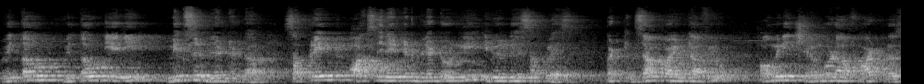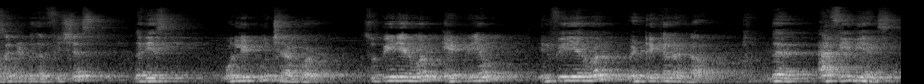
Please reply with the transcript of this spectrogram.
without without any mixed blood and all. Separate oxygenated blood only it will be supplies but exam point of view how many chambered of heart present into the fishes? There is only two chambered superior one atrium. Inferior one ventricle and all then amphibians.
